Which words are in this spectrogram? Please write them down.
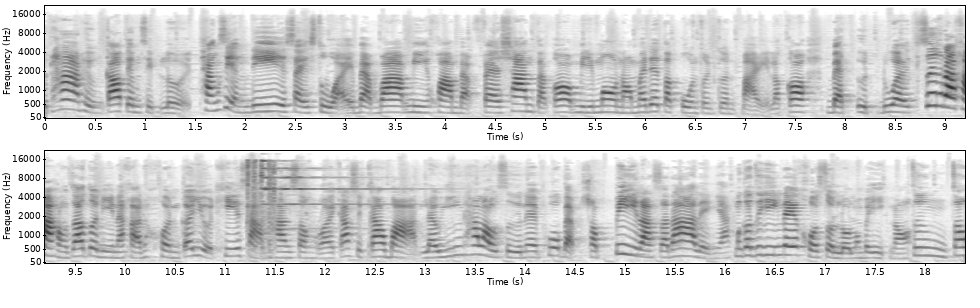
8.5 ถึง 9 เต็ม 10 เลย ทั้งเสียงดีใส่สวยแบบว่ามีความแบบแฟชั่น แต่ก็มินิมอลเนาะไม่ได้ตะโกนจนเกินไป แล้วก็แบตอึดด้วย ซึ่งราคาของเจ้าตัวนี้นะคะ ทุกคนก็อยู่ที่ 3,299 บาท แล้วยิ่งถ้าเราซื้อในพวกแบบ s h อ p e e Lazada อะไรเงี้ยมันก็จะยิ่งได้โค้ดส่วนลดลงไปอีกเนาะซึ่งเจ้า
